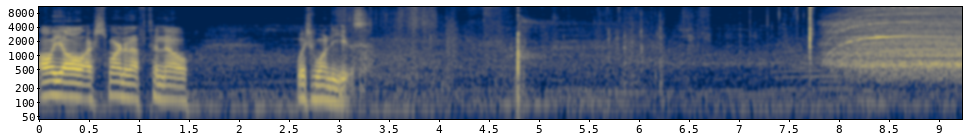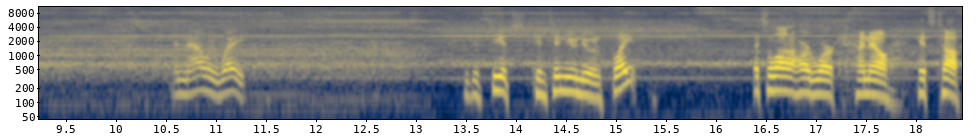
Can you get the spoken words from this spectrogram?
all y'all are smart enough to know which one to use. And now we wait. You can see it's continuing to inflate. That's a lot of hard work. I know, it's tough.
